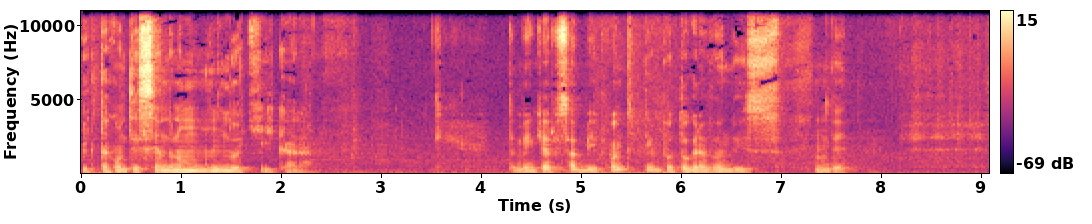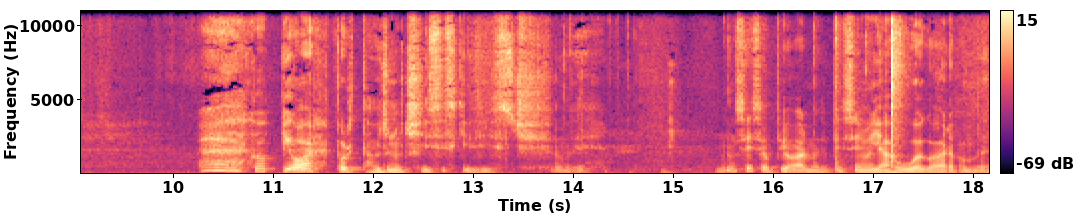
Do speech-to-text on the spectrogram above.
O que está acontecendo no mundo aqui, cara? Também quero saber quanto tempo eu tô gravando isso. Vamos ver. Ah, qual é o pior portal de notícias que existe? Vamos ver. Não sei se é o pior, mas eu pensei no Yahoo agora, vamos ver.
